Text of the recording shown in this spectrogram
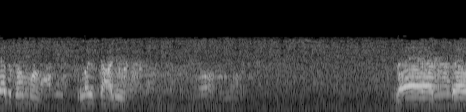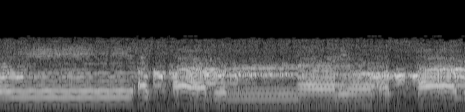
جابك عمار الله يفتح عليك. لا يستوي أصحاب النار وأصحاب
